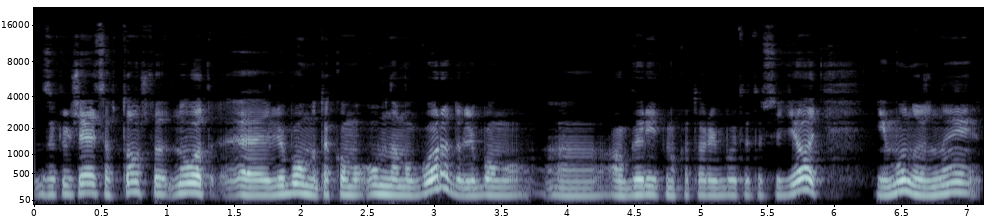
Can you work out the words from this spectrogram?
заключается в том, что, ну вот, э, любому такому умному городу, любому э, алгоритму, который будет это все делать, ему нужны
